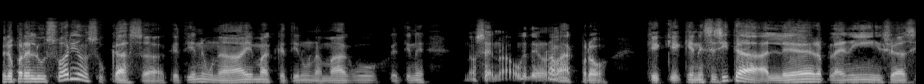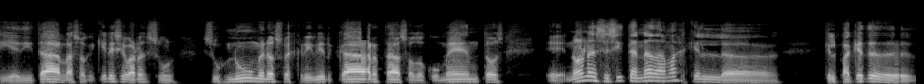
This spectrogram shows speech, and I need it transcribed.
Pero para el usuario en su casa, que tiene una iMac, que tiene una MacBook, que tiene, no sé, no, que tiene una Mac Pro, que, que, que necesita leer planillas y editarlas, o que quiere llevar su- sus números o escribir cartas o documentos, eh, no necesita nada más que el, eh, que el paquete de,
